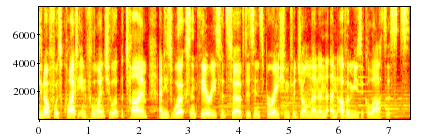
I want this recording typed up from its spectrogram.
Janov was quite influential at the time, and his works and theories had served as inspiration for John Lennon and other musical artists.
